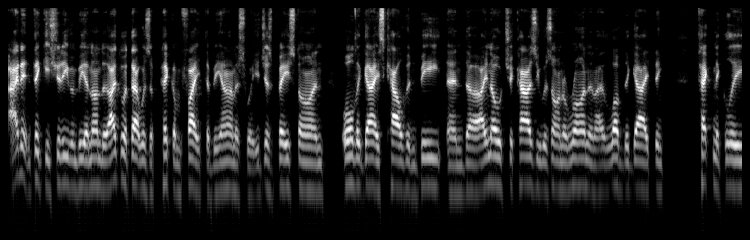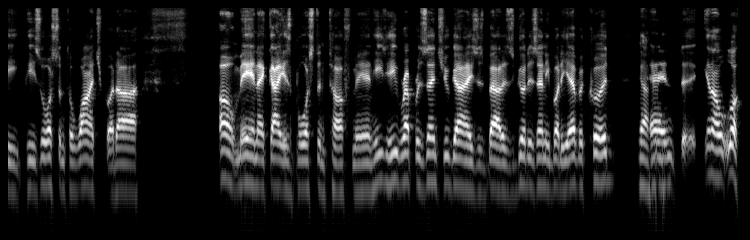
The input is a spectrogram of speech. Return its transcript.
I didn't think he should even be an under. I thought that was a pick 'em fight, to be honest with you, just based on all the guys Calvin beat. And uh, I know Chikazi was on a run, and I love the guy. I think technically he's awesome to watch, but uh oh man, that guy is Boston tough, man. He he represents you guys as about as good as anybody ever could. Yeah. And uh, you know, look,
